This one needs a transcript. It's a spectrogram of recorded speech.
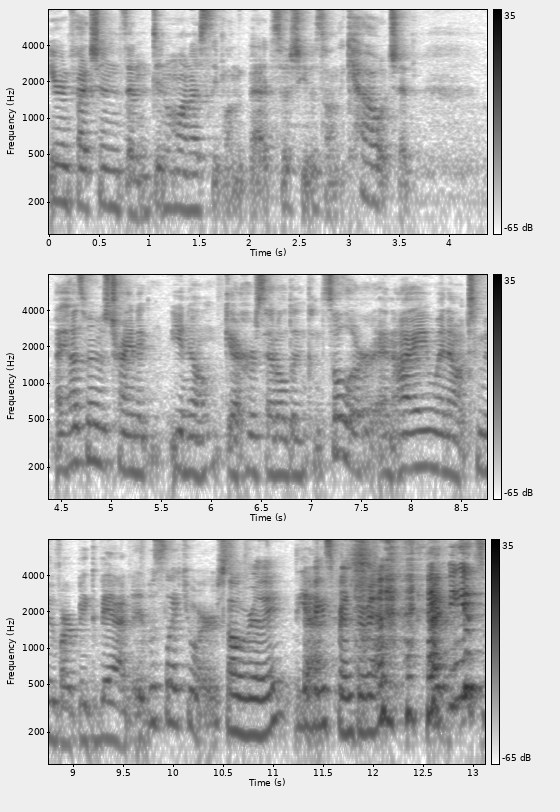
ear infections and didn't want to sleep on the bed so she was on the couch and my husband was trying to you know get her settled and console her and i went out to move our big van it was like yours Oh, really? Yeah. The big sprinter van. i think it's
